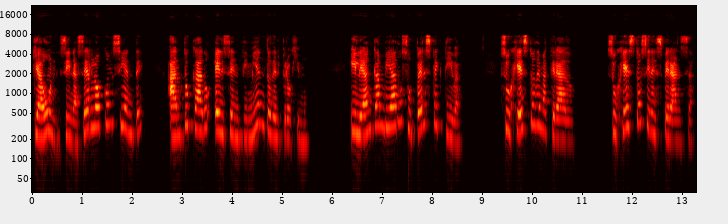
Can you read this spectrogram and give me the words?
que aún sin hacerlo consciente, han tocado el sentimiento del prójimo y le han cambiado su perspectiva, su gesto demacrado, su gesto sin esperanza,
